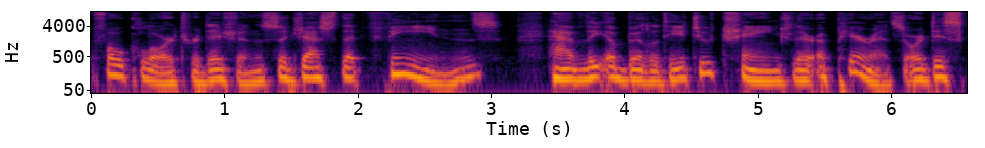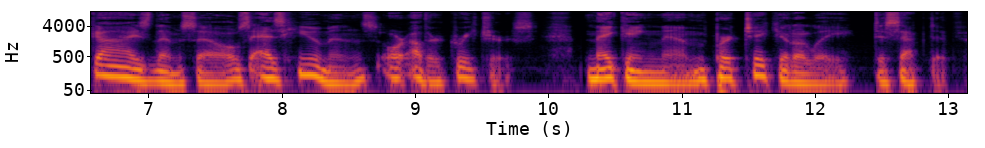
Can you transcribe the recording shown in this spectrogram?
folklore traditions suggest that fiends have the ability to change their appearance or disguise themselves as humans or other creatures, making them particularly deceptive.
